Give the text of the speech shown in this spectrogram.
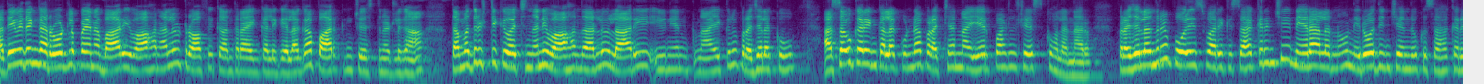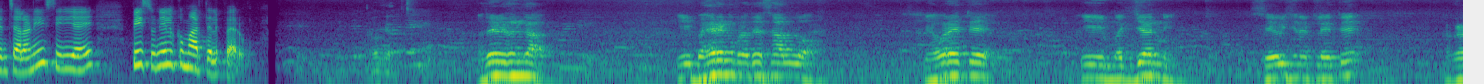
అదేవిధంగా రోడ్లపైన భారీ వాహనాలు ట్రాఫిక్ అంతరాయం కలిగేలాగా పార్కింగ్ చేస్తున్నట్లుగా తమ దృష్టికి వచ్చిందని వాహనదారులు లారీ యూనియన్ నాయకులు ప్రజలకు అసౌకర్యం కలగకుండా ప్రత్యామ్నాయ ఏర్పాట్లు చేసుకోవాలన్నారు. ప్రజలందరూ పోలీసు వారికి సహకరించి నేరాలను నిరోధించేందుకు సహకరించాలని సిఐ పి సునీల్ కుమార్ తెలిపారు. అదేవిధంగా ఈ బహిరంగ ప్రదేశాల్లో ఎవరైతే ఈ మద్యాన్ని సేవించినట్లయితే అక్కడ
